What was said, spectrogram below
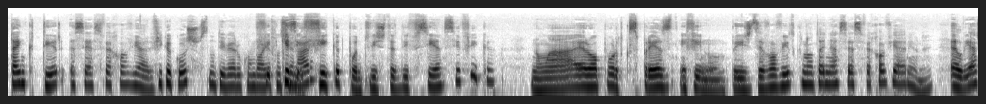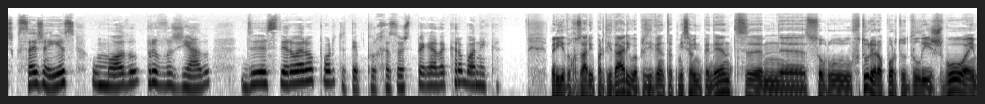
tem que ter acesso ferroviário. Fica coxo se não tiver o comboio fica, a funcionar? Quer dizer, fica, do ponto de vista de eficiência, fica. Não há aeroporto que se preze, enfim, num país desenvolvido que não tenha acesso ferroviário. Não é? Aliás, que seja esse o modo privilegiado de aceder ao aeroporto, até por razões de pegada carbónica. Maria do Rosário Partidário, a Presidente da Comissão Independente, eh, sobre o futuro aeroporto de Lisboa, em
